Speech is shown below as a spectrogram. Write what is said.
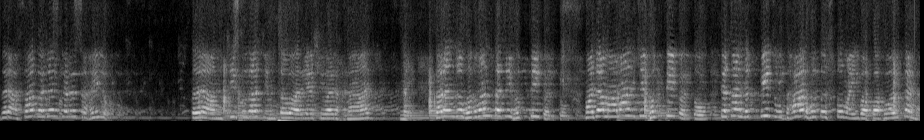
जर असा गजर करत राहिलो तर आमची सुद्धा चिंता वारल्याशिवाय राहणार नाही. कारण जो भगवंताची भक्ती करतो माझ्या मामांची भक्ती करतो त्याचा नक्कीच उद्धार होत असतो माई बापा हो ऐका ना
